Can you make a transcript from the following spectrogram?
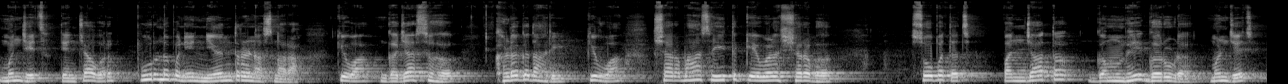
म्हणजेच त्यांच्यावर पूर्णपणे नियंत्रण असणारा किंवा गजासह खडगधारी किंवा शर्भासहित केवळ शरभ सोबतच पंजात गंभे गरुड म्हणजेच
